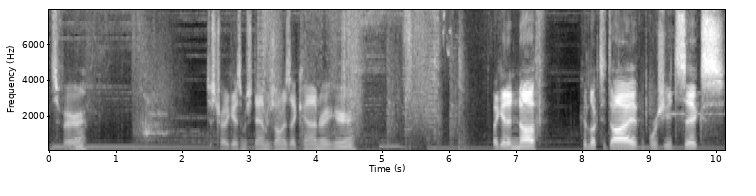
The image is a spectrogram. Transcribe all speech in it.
It's fair. Just try to get as much damage on as I can right here. If I get enough, could look to dive before she hits 6.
